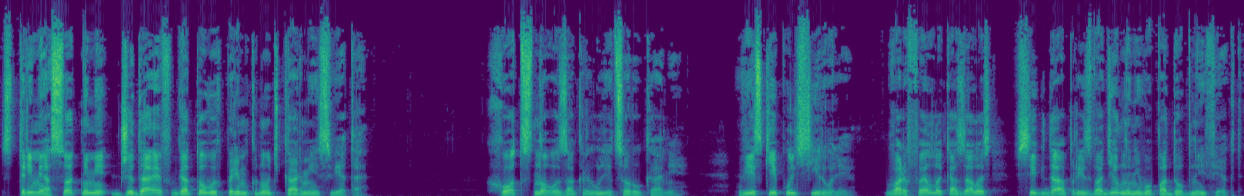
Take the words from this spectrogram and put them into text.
с тремя сотнями джедаев, готовых примкнуть к армии света». Ход снова закрыл лицо руками. Виски пульсировали. Варфелло, казалось, всегда производил на него подобный эффект.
